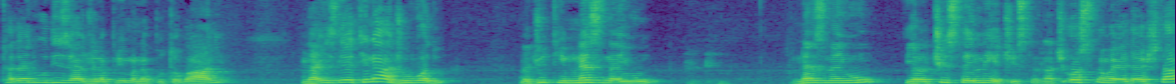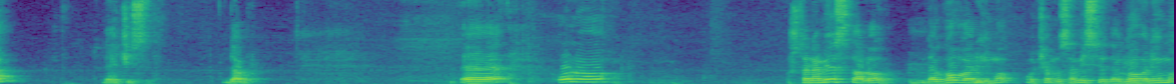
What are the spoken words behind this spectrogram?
kada ljudi izađu, na primjer, na putovanje, na izlijeti nađu vodu, međutim ne znaju, ne znaju je li čista ili nije čista. Znači osnova je da je šta? Da je čista. Dobro. E, ono što nam je ostalo da govorimo, o čemu sam mislio da govorimo,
